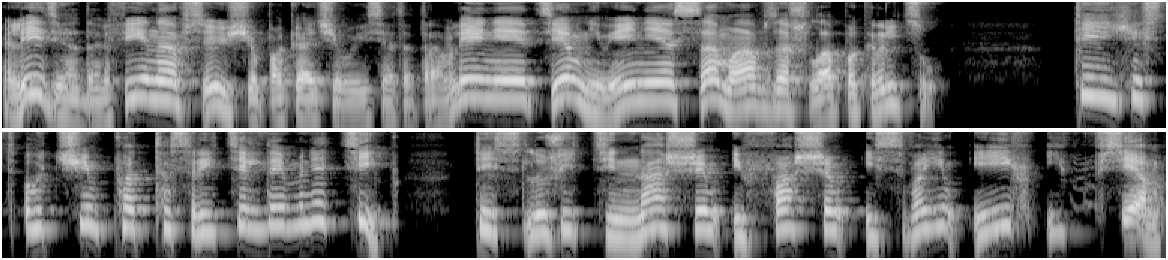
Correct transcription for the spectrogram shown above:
Леди Адольфина, все еще покачиваясь от отравления, тем не менее сама взошла по крыльцу. «Ты есть очень подозрительный мне тип. Ты служите нашим и вашим, и своим, и их, и всем.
